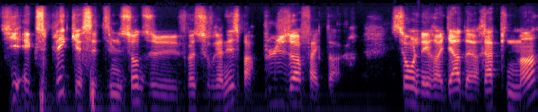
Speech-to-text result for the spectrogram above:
qui explique que cette diminution du vote souverainiste par plusieurs facteurs. Si on les regarde rapidement,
